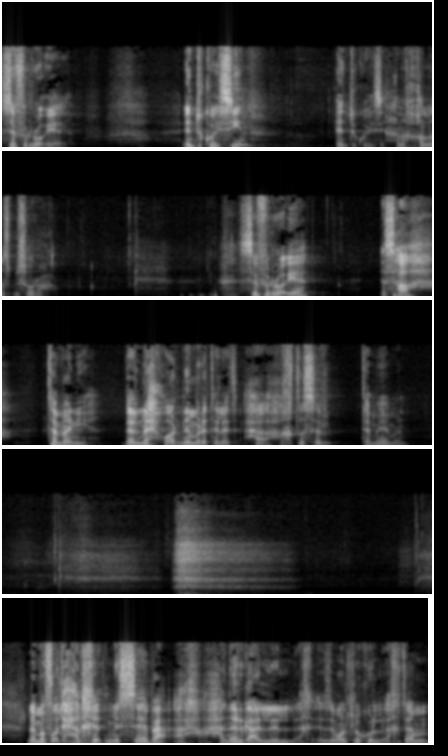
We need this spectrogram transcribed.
سفر الرؤيا. أنتوا كويسين؟ أنتوا كويسين. هنخلص بسرعة. سفر الرؤيا إصحاح ثمانية ده المحور نمرة ثلاثة هختصر تماما. لما فتح الختم السابع هنرجع. زي ما قلت لكم الأختام.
